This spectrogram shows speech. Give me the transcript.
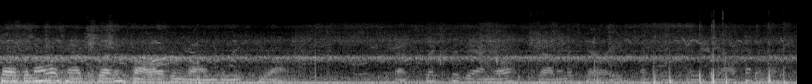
So Fanoa had seven follows and runs in each two outs. That's six to Daniel, seven to Terry, and eight to the second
